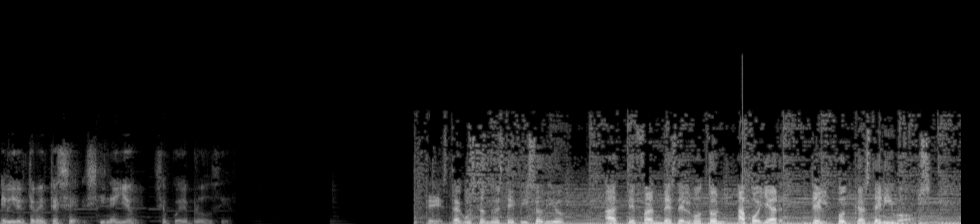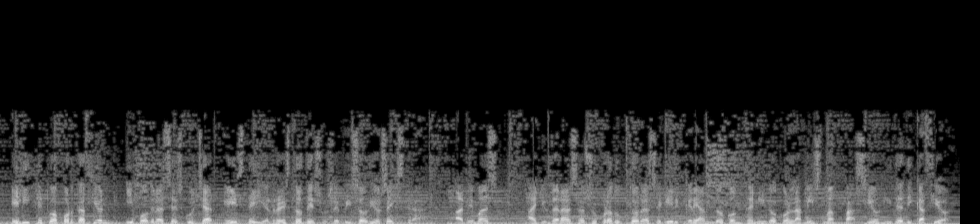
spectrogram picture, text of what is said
Evidentemente, sin ello se puede producir. ¿Te está gustando este episodio? Hazte fan desde el botón Apoyar del podcast de Nivos. Elige tu aportación y podrás escuchar este y el resto de sus episodios extra. Además, ayudarás a su productor a seguir creando contenido con la misma pasión y dedicación.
